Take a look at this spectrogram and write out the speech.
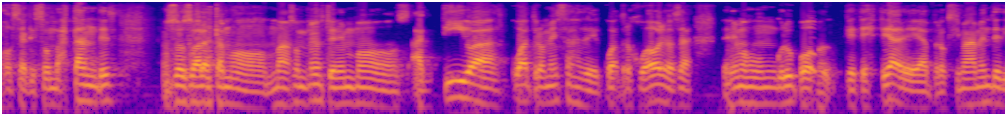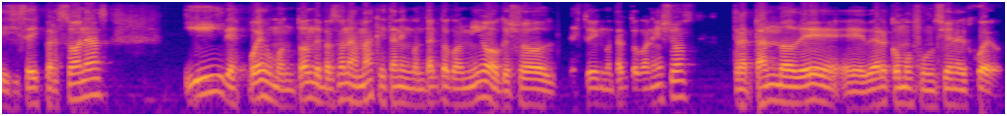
o sea que son bastantes. Nosotros ahora estamos, más o menos, tenemos activas cuatro mesas de cuatro jugadores, o sea, tenemos un grupo que testea de aproximadamente 16 personas y después un montón de personas más que están en contacto conmigo o que yo estoy en contacto con ellos tratando de eh, ver cómo funciona el juego.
